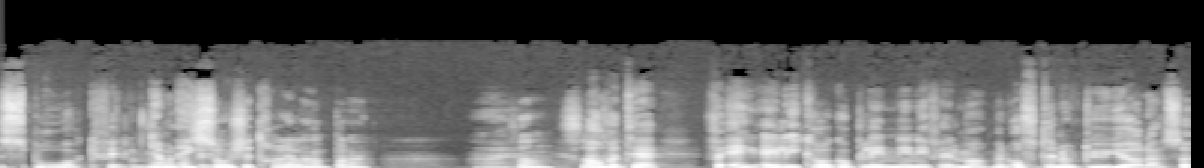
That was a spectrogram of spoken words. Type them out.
språkfilm. ja men jeg si. så ikke traileren på den. Sånn, så- Av og til, for jeg, jeg liker å gå blind inn i filmer, men ofte når du gjør det, så,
